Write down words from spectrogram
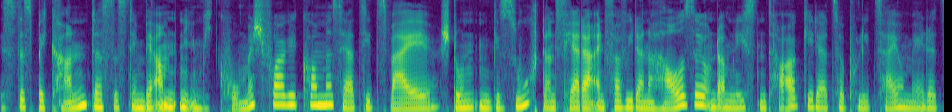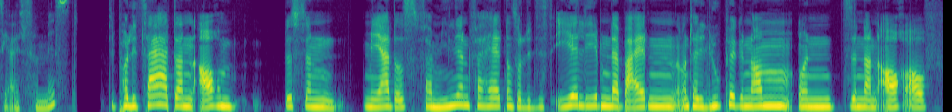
Ist es bekannt, dass es dem Beamten irgendwie komisch vorgekommen ist? Er hat sie zwei Stunden gesucht, dann fährt er einfach wieder nach Hause und am nächsten Tag geht er zur Polizei und meldet sie als vermisst. Die Polizei hat dann auch ein bisschen mehr das Familienverhältnis oder das Eheleben der beiden unter die Lupe genommen und sind dann auch auf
